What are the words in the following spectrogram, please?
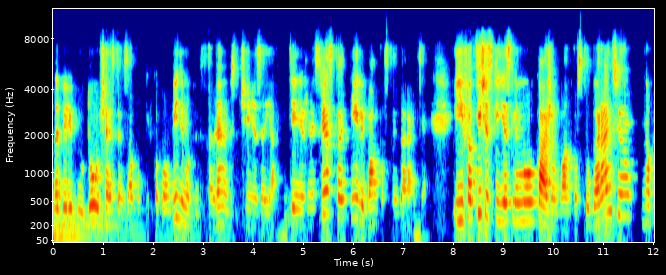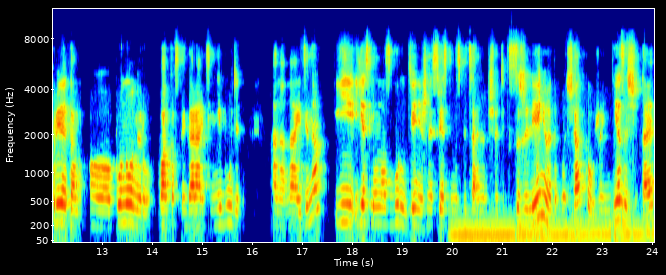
на берегу до участия в закупке, в каком виде мы предоставляем обеспечение заявки денежные средства или банковская гарантия. И фактически, если мы укажем банковскую гарантию, но при этом э, по номеру банковской гарантии не будет она найдена, и если у нас будут денежные средства на специальном счете, к сожалению, эта площадка уже не засчитает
